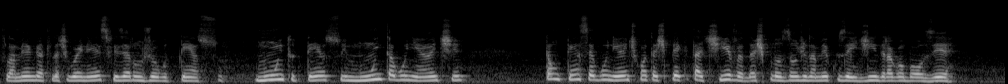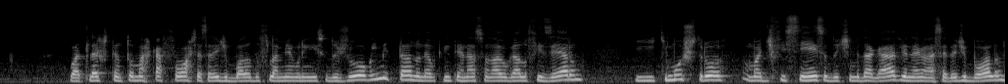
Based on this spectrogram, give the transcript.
Flamengo e Atlético Goianiense fizeram um jogo tenso, muito tenso e muito agoniante, tão tenso e agoniante quanto a expectativa da explosão de Nameku Zeidin em Dragon Ball Z. O Atlético tentou marcar forte a saída de bola do Flamengo no início do jogo, imitando né, o que o Internacional e o Galo fizeram, e que mostrou uma deficiência do time da Gávea né, na saída de bola,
